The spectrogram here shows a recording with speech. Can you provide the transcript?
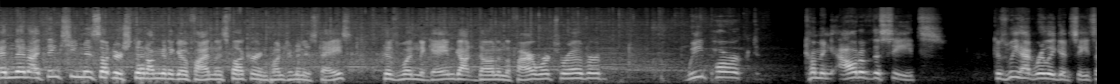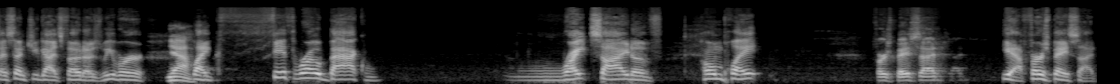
And then I think she misunderstood. I'm going to go find this fucker and punch him in his face. Because when the game got done and the fireworks were over, we parked coming out of the seats because we had really good seats. I sent you guys photos. We were Yeah, like fifth row back, right side of home plate. First base side? Yeah, first base side.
